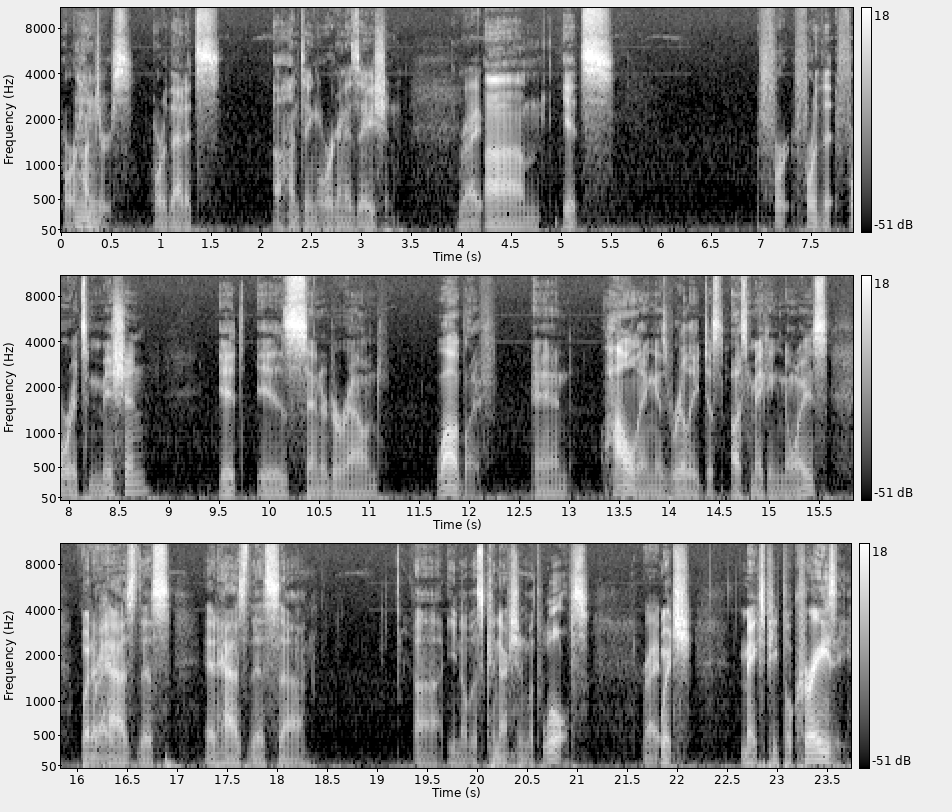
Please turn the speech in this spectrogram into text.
or Mm. hunters or that it's a hunting organization right um, it's for for the for its mission it is centered around wildlife and howling is really just us making noise but Right. it has this it has this uh, uh, you know this connection with wolves right which makes people crazy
